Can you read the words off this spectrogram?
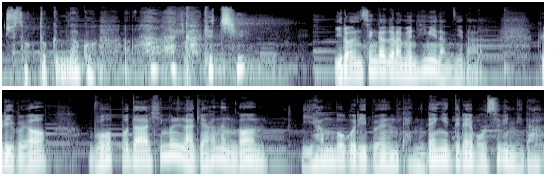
추석도 끝나고 안 가겠지? 이런 생각을 하면 힘이 납니다. 그리고요, 무엇보다 힘을 나게 하는 건 이 한복을 입은 댕댕이들의 모습입니다.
